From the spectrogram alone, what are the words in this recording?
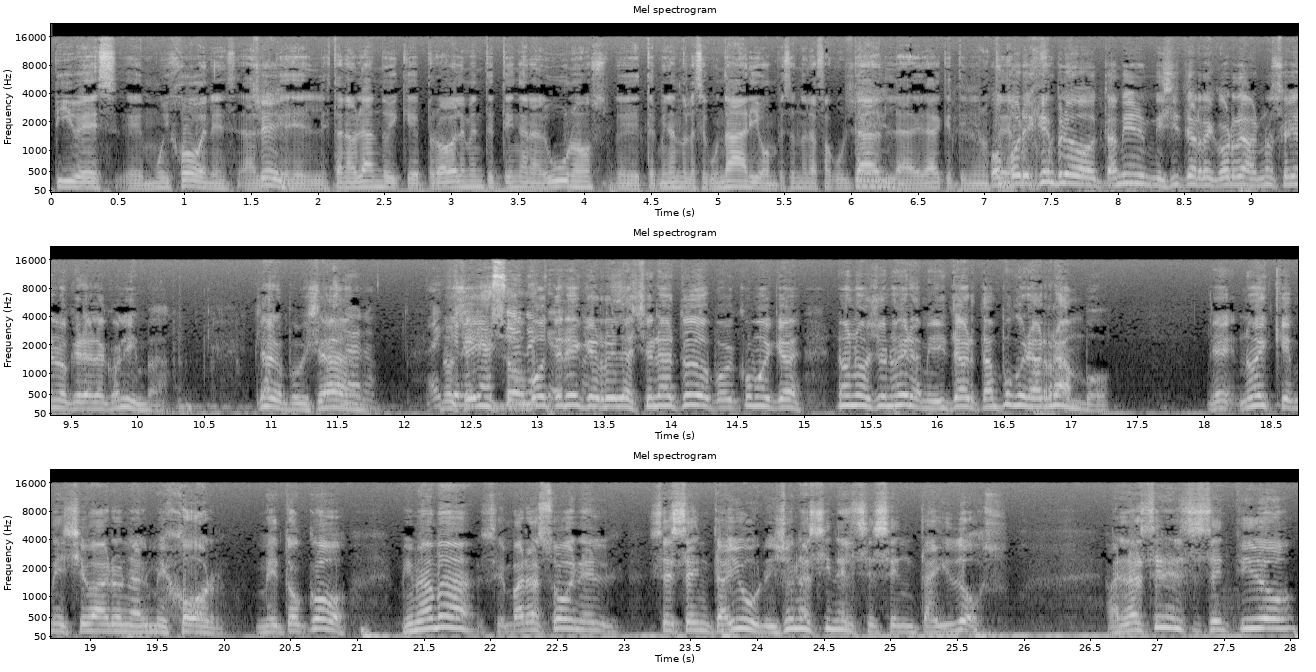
pibes eh, muy jóvenes a los que le están hablando y que probablemente tengan algunos terminando la secundaria o empezando la facultad, la edad que tenían ustedes. O por ejemplo, también me hiciste recordar, no sabían lo que era la colimba. Claro, porque ya no se hizo, vos tenés que relacionar todo, porque cómo es que... No, no, yo no era militar, tampoco era Rambo. no es que me llevaron al mejor, me tocó. Mi mamá se embarazó en el 61 y yo nací en el 62. Al nacer en el 62,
